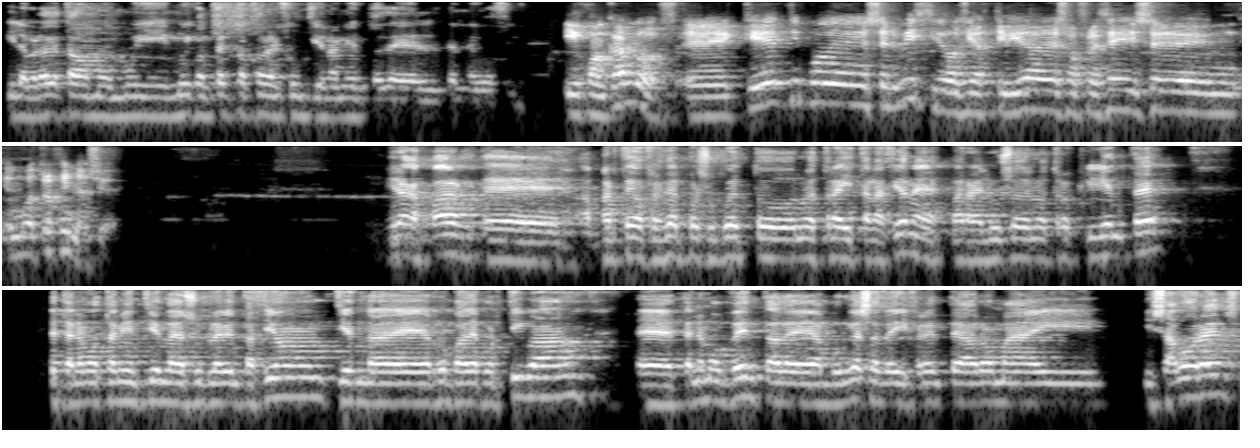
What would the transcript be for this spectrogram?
y la verdad que estábamos muy, muy contentos con el funcionamiento del, del negocio. Y Juan Carlos, eh, ¿qué tipo de servicios y actividades ofrecéis en, en vuestro gimnasio? Mira, Gaspar, eh, aparte de ofrecer, por supuesto, nuestras instalaciones para el uso de nuestros clientes, tenemos también tienda de suplementación, tienda de ropa deportiva, eh, tenemos venta de hamburguesas de diferentes aromas y, y sabores, eh,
